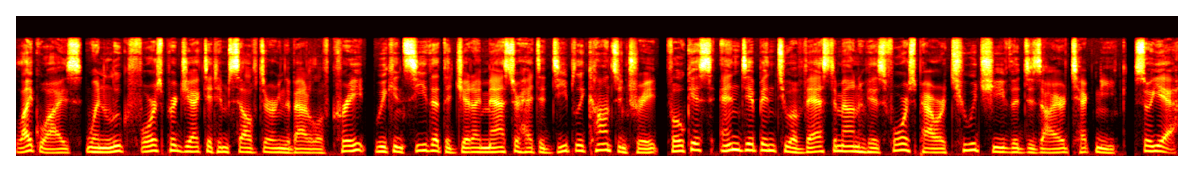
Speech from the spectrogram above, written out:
Likewise, when Luke Force projected himself during the Battle of Crait, we can see that the Jedi Master had to deeply concentrate, focus, and dip into a vast amount of his force power to achieve the desired technique. So yeah,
